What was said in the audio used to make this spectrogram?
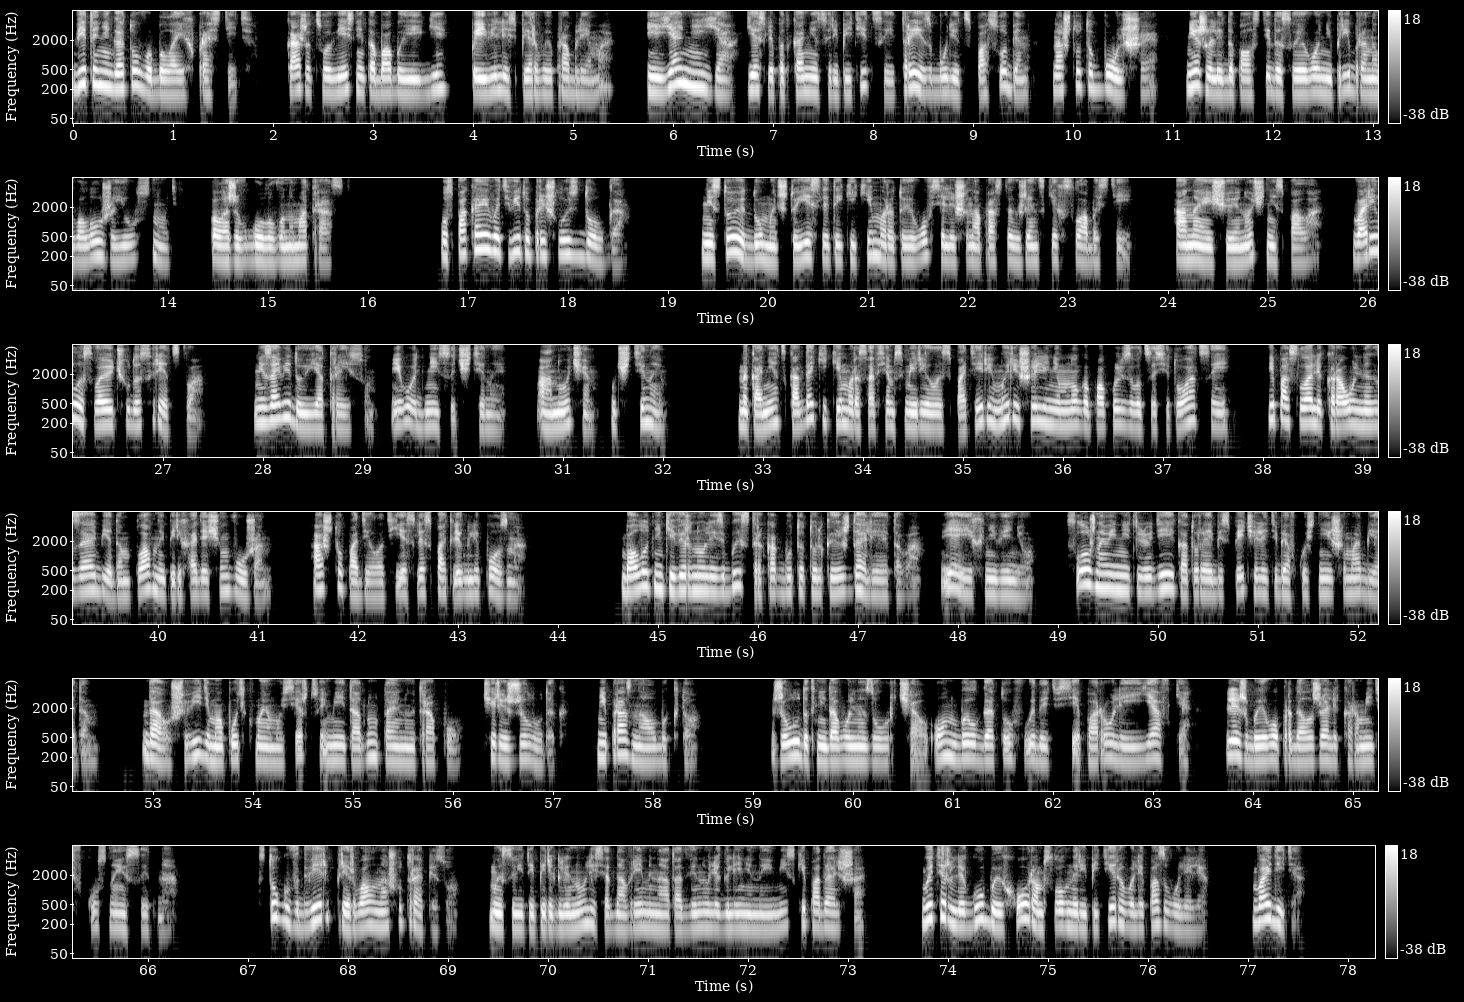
Вита не готова была их простить. Кажется, у Вестника Бабы-Яги появились первые проблемы. И я не я, если под конец репетиции Трейс будет способен на что-то большее, нежели доползти до своего неприбранного ложа и уснуть, положив голову на матрас. Успокаивать Виту пришлось долго. Не стоит думать, что если ты кикимора, то и вовсе лишена простых женских слабостей. Она еще и ночь не спала. Варила свое чудо-средство. Не завидую я Трейсу. Его дни сочтены. А ночи учтены. Наконец, когда Кикимора совсем смирилась с потерей, мы решили немного попользоваться ситуацией и послали караульных за обедом, плавно переходящим в ужин. А что поделать, если спать легли поздно? Болотники вернулись быстро, как будто только и ждали этого. Я их не виню. Сложно винить людей, которые обеспечили тебя вкуснейшим обедом. Да уж, видимо, путь к моему сердцу имеет одну тайную тропу — через желудок. Не прознал бы кто. Желудок недовольно заурчал. Он был готов выдать все пароли и явки, лишь бы его продолжали кормить вкусно и сытно. Стук в дверь прервал нашу трапезу. Мы с Витой переглянулись, одновременно отодвинули глиняные миски подальше. Вытерли губы и хором, словно репетировали, позволили. «Войдите».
